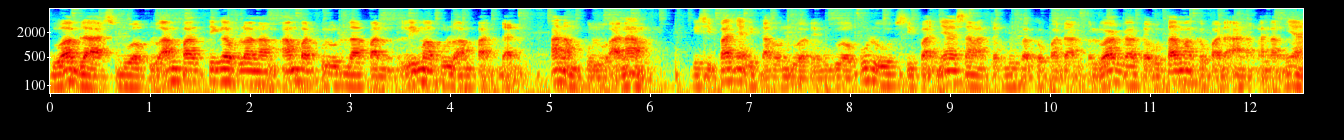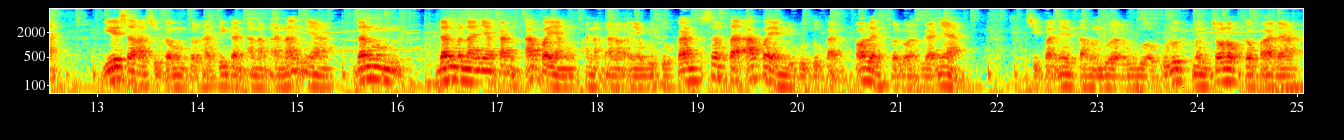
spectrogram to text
12, 24, 36, 48, 54, dan 66. Di sifatnya di tahun 2020, sifatnya sangat terbuka kepada keluarga, terutama kepada anak-anaknya. Dia sangat suka memperhatikan anak-anaknya dan dan menanyakan apa yang anak-anaknya butuhkan serta apa yang dibutuhkan oleh keluarganya. Sifatnya di tahun 2020 mencolok kepada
